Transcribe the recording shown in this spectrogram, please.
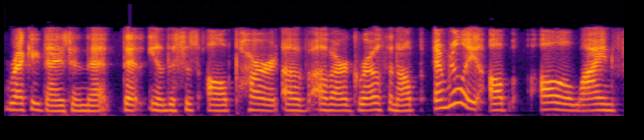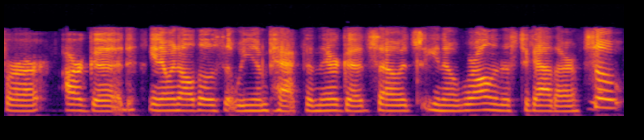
recognizing that that you know this is all part of of our growth and all and really all all aligned for our our good, you know, and all those that we impact and they're good. So it's, you know, we're all in this together. So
